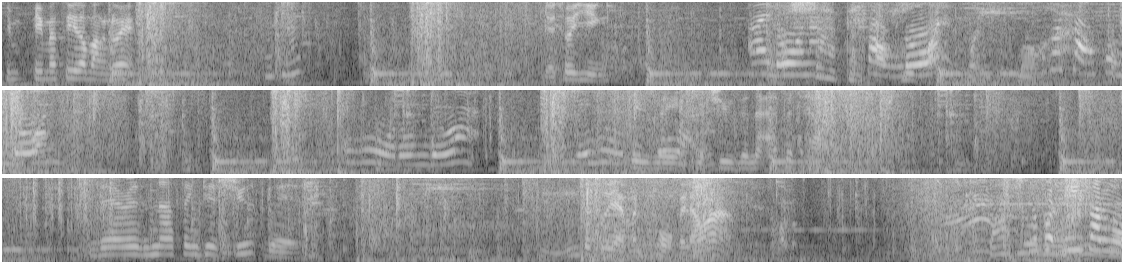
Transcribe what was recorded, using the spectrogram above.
พี่พี่แม็กซี่ระวังด้วย เดี๋ยวช่วยยิงอะไรโดนอะ Sharp as สองโดน hate once ก็ more. สองผมโดน โอ้โห โดนเยอะอะเยอะอยู่ Too late to choose an epitaph. There is nothing to shoot with. หืมเจ้าตัวใหญ่มันโผล่ไปแล้วอะ ทุกคนรีบฟังหนู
